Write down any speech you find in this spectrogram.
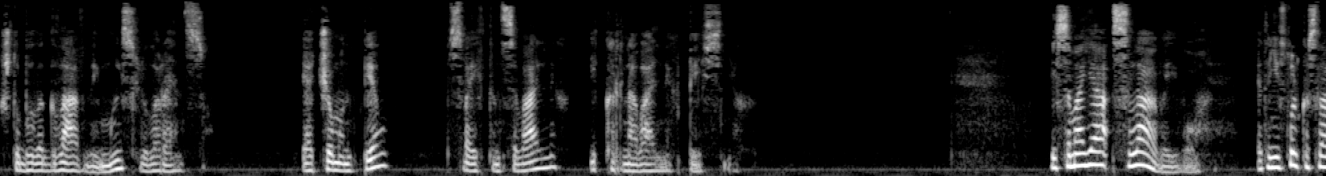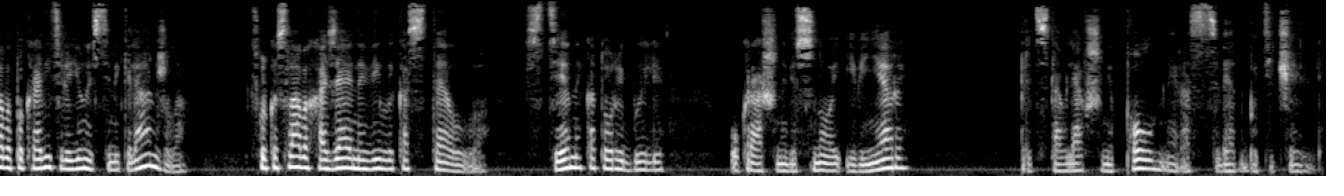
что было главной мыслью Лоренцо и о чем он пел в своих танцевальных и карнавальных песнях. И самая слава его — это не столько слава покровителя юности Микеланджело, сколько слава хозяина виллы Кастелло, стены которой были украшены весной и Венерой, представлявшими полный расцвет Боттичелли.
